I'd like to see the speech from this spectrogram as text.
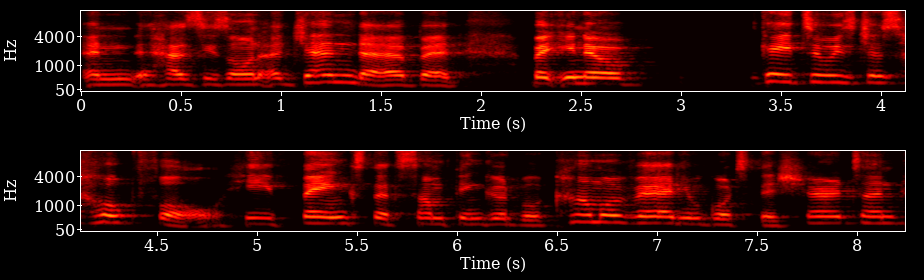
and has his own agenda. But, but you know, Getu is just hopeful. He thinks that something good will come of it. He'll go to the Sheraton.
